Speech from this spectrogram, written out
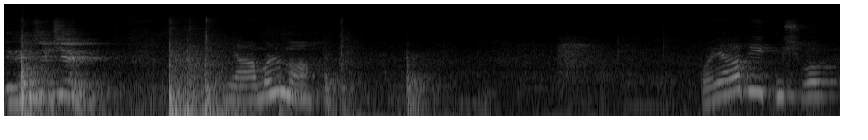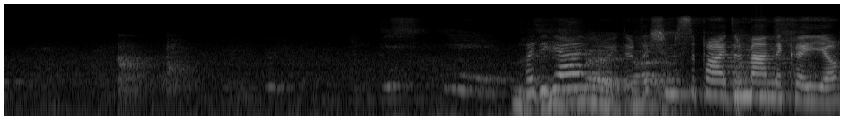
Birinci. Kim? Yağmur mu? Bayağı büyükmüş bu. Hadi gel. Evet. Şimdi Spiderman'le kayıyor.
